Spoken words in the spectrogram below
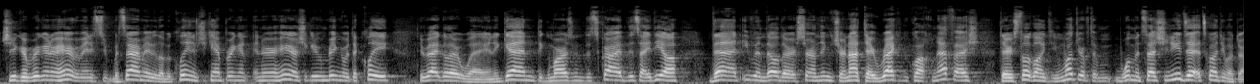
she could bring in her hair. The Ma'ina Sibik Bisarin. Maybe a bit clean. If she can't bring it in her hair, she could even bring it with the kli the regular way. And again, the Gemara is going to describe this idea that that even though there are certain things which are not direct b'kuach nefesh, they're still going to be mutter. If the woman says she needs it, it's going to be mutter.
